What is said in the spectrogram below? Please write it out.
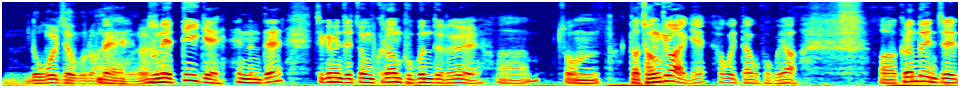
음, 노골적으로 네, 걸. 눈에 띄게 했는데 지금 이제 좀 그런 부분들을 어, 좀 더 정교하게 하고 있다고 보고요. 어, 그런데 이제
